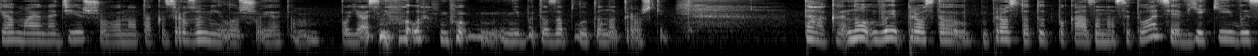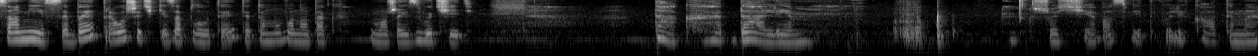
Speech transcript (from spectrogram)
Я маю надію, що воно так зрозуміло, що я там пояснювала, бо нібито заплутано трошки. Так, ну ви просто, просто тут показана ситуація, в якій ви самі себе трошечки заплутаєте, тому воно так може і звучить. Так, далі. Що ще вас відволікатиме?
